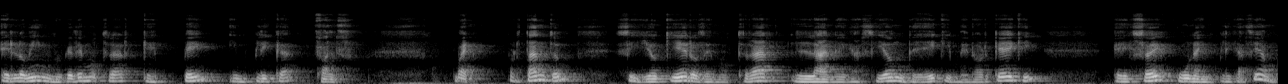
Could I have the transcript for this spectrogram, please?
es lo mismo que demostrar que P implica falso. Bueno, por tanto, si yo quiero demostrar la negación de x menor que x, eso es una implicación.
